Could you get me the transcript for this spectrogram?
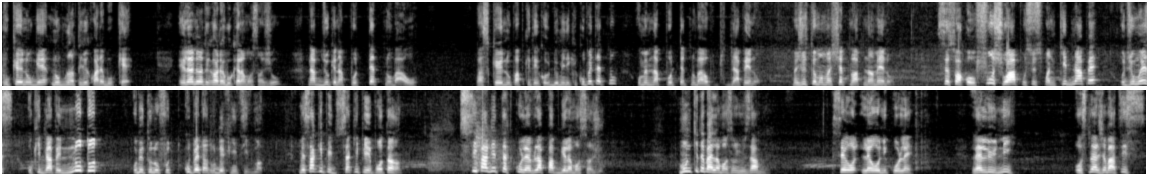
Pou ke nou, gen, nou pren kwa de bouke. E la nou rentre kwa de bouke la monsanjou, nap djou ke nap potet nou ba ou. Paske nou pap kite Dominiki koupe tet nou, ou menm nap potet nou ba ou pou kidnape nou. Men justeman manchet nou ap nanmen nou. Se swa kou foun chwa pou suspon kidnape, ou djou mwes, ou kidnape nou tout, ou bitou nou foute koupe tet ou definitivman. Men sa ki pi important, si pa gen tet koulev la, pap gen la monsanjou. Moun ki te bay la monsanjou zam, se le Roni Kolin, le Luni, Osnel Jean-Baptiste,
